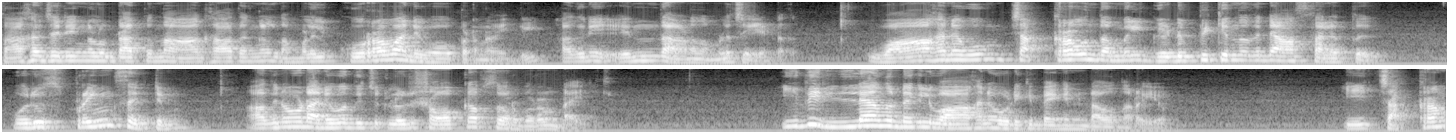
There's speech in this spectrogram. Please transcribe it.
സാഹചര്യങ്ങൾ ഉണ്ടാക്കുന്ന ആഘാതങ്ങൾ നമ്മളിൽ കുറവ് അനുഭവപ്പെടണമെങ്കിൽ അതിന് എന്താണ് നമ്മൾ ചെയ്യേണ്ടത്? വാഹനവും ചക്രവും തമ്മിൽ ഘടിപ്പിക്കുന്നതിന്റെ ആ സ്ഥലത്ത് ഒരു സ്പ്രിംഗ് സെറ്റും അതിനോടനുബന്ധിച്ചിട്ടുള്ള ഒരു ഷോക്ക് അബ്സോർബറും ഉണ്ടായിരിക്കും. ഇതില്ല എന്നുണ്ടെങ്കിൽ വാഹനം ഓടിക്കുമ്പോൾ എങ്ങനെ ഉണ്ടാവും എന്നറിയോ ഈ ചക്രം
